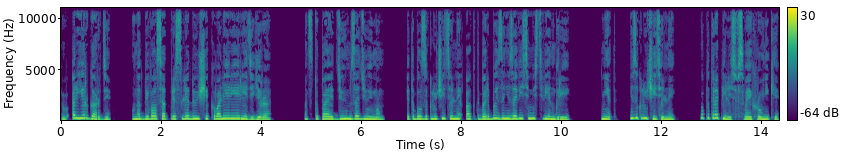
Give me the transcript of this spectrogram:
В арьергарде. Он отбивался от преследующей кавалерии Редигера, отступая дюйм за дюймом. Это был заключительный акт борьбы за независимость Венгрии. Нет, не заключительный. Мы поторопились в своей хронике.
